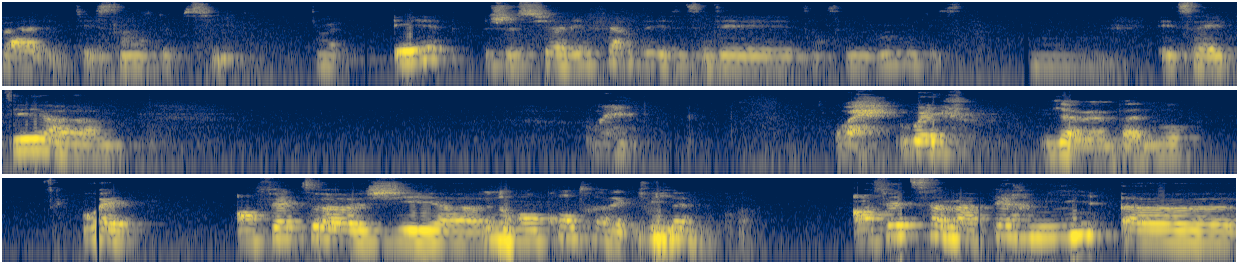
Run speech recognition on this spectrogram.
bah, des séances de psy. Ouais. Et je suis allée faire des, des enseignements bouddhistes. Hmm. Et ça a été. Ouais. Ouais. Ouais. Il n'y a même pas de mots. Ouais. En fait, euh, j'ai. euh, Une rencontre avec toi-même. En fait, ça m'a permis euh,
